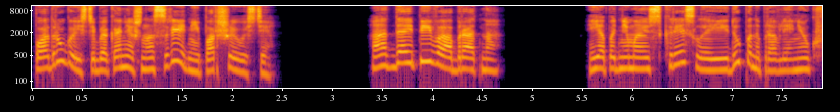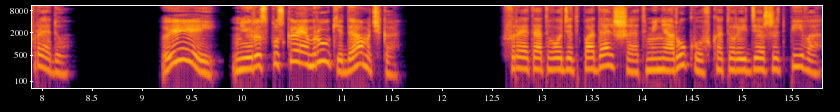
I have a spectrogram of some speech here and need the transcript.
Подруга из тебя, конечно, средней паршивости. Отдай пиво обратно. Я поднимаюсь с кресла и иду по направлению к Фреду. «Эй, не распускаем руки, дамочка!» Фред отводит подальше от меня руку, в которой держит пиво.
